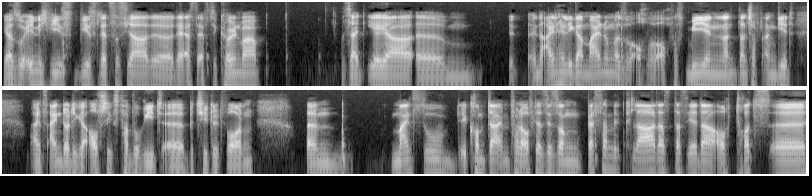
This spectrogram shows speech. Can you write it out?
ja, so ähnlich wie es, wie es letztes Jahr der, der erste FC Köln war, seid ihr ja ähm, in, in einhelliger Meinung, also auch, auch was Medienlandschaft angeht, als eindeutiger Aufstiegsfavorit äh, betitelt worden. Ähm, meinst du, ihr kommt da im Verlauf der Saison besser mit klar, dass, dass ihr da auch trotz äh,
